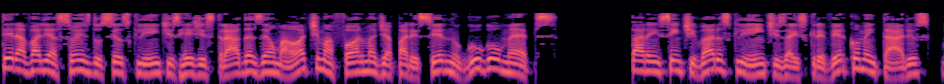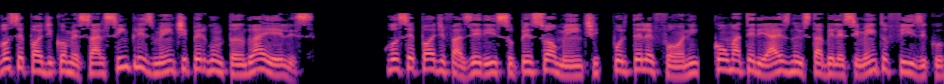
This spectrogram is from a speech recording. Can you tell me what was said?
Ter avaliações dos seus clientes registradas é uma ótima forma de aparecer no Google Maps. Para incentivar os clientes a escrever comentários, você pode começar simplesmente perguntando a eles: você pode fazer isso pessoalmente, por telefone, com materiais no estabelecimento físico,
